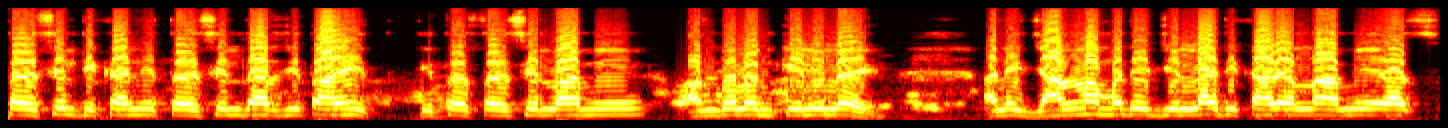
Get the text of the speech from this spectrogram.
तहसील ठिकाणी तहसीलदार जिथं आहेत तिथं तहसीलला आम्ही आंदोलन केलेलं आहे. आणि जालनामध्ये जिल्हाधिकाऱ्यांना आम्ही आज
